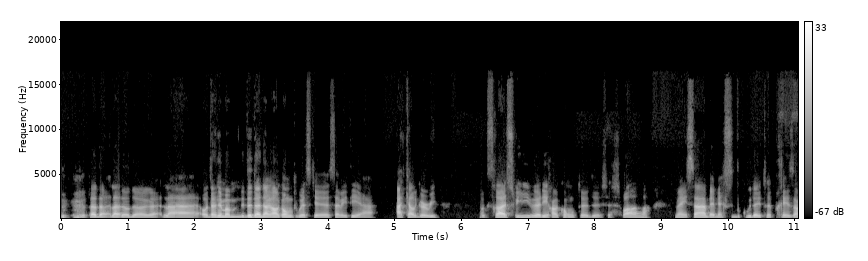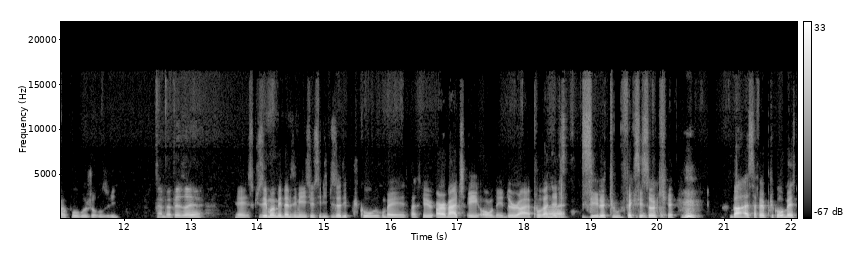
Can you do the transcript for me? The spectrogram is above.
la, au dernier moment, les deux dernières rencontres où est-ce que ça avait été à, à, Calgary. Donc, ce sera à suivre les rencontres de ce soir. Vincent, ben, merci beaucoup d'être présent pour aujourd'hui. Ça me fait plaisir. Eh, excusez-moi, mesdames et messieurs, si l'épisode est plus court, ben, parce qu'il y a eu un match et on est deux pour analyser le tout. Fait que c'est sûr que ben, ça fait plus court, mais ça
